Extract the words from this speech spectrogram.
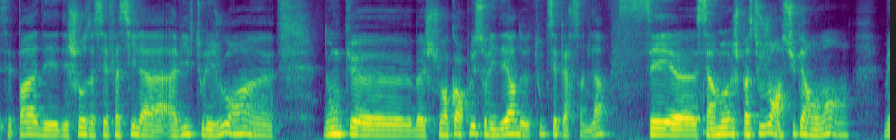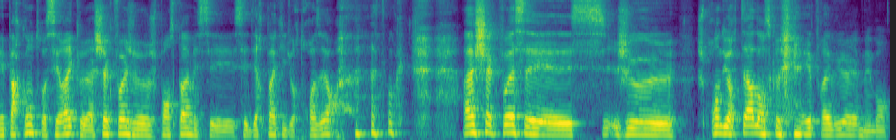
c'est pas des, choses assez faciles à, vivre tous les jours. Hein. Donc, bah, je suis encore plus solidaire de toutes ces personnes-là. C'est un je passe toujours un super moment. Hein. Mais par contre, c'est vrai qu'à chaque fois, je, je pense pas, mais c'est des repas qui durent 3 heures. Donc, à chaque fois, c'est je, je prends du retard dans ce que j'avais prévu. Mais bon,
